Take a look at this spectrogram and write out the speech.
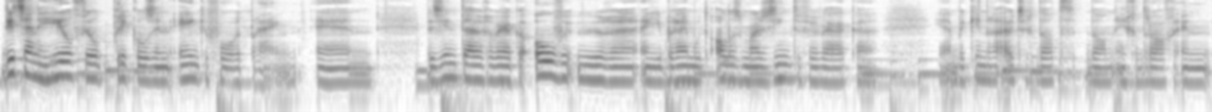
Dit zijn heel veel prikkels in één keer voor het brein. En de zintuigen werken overuren en je brein moet alles maar zien te verwerken. Ja, en bij kinderen uitzicht dat dan in gedrag. En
